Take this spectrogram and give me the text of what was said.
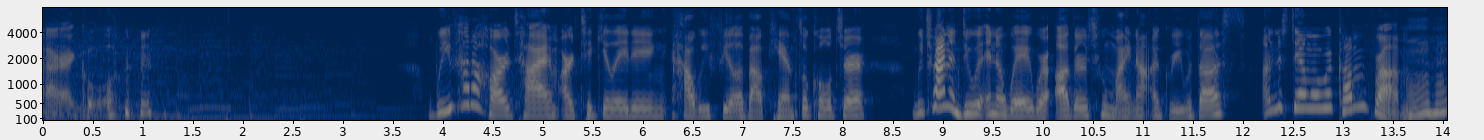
All right, cool. We've had a hard time articulating how we feel about cancel culture. We try to do it in a way where others who might not agree with us understand where we're coming from. hmm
